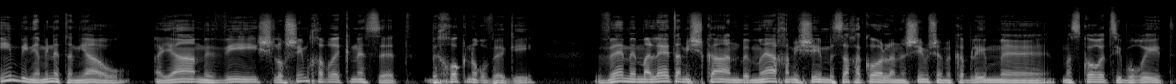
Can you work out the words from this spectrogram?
אם בנימין נתניהו היה מביא 30 חברי כנסת בחוק נורבגי וממלא את המשכן ב-150 בסך הכל אנשים שמקבלים uh, משכורת ציבורית.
